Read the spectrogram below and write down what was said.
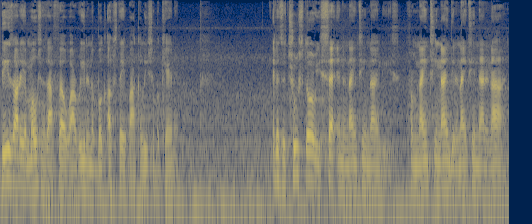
These are the emotions I felt while reading the book Upstate by Kalisha Buckhanon. It is a true story set in the 1990s, from 1990 to 1999,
